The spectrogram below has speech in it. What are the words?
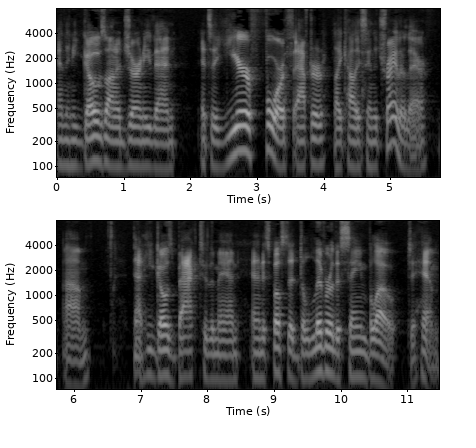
and then he goes on a journey. Then it's a year forth after, like how they say in the trailer there, um, that he goes back to the man, and is supposed to deliver the same blow to him.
